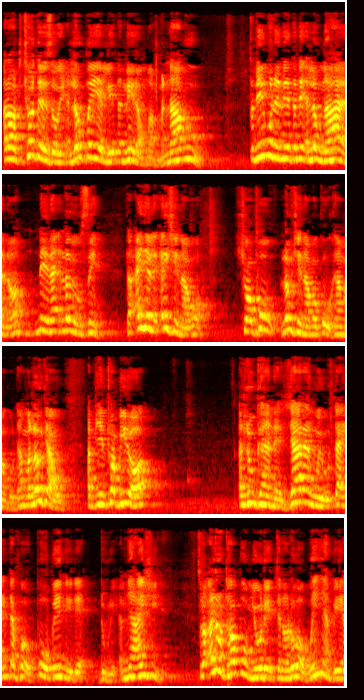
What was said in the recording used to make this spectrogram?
အဲ့တော့တချို့တဲ့ဆိုရင်အလုတ်ပိတ်ရဲ့လေးတစ်နေ့တောင်မှမနာဘူးတနည်းဝင်နေတနေ့အလုတ်နားရတယ်နော်နေ့တိုင်းအလုတ်ရုံစင်းဒါအဲ့ရက်လေးအိတ်ချင်တာပေါ့ လျှော်ဖို့လှုပ်ချင်တာပေါ့ကိုယ်အခန်းမှာကိုဒါမလှုပ်ကြဘူးအပြင်ထွက်ပြီးတော့အလူခံနဲ့ရတဲ့ငွေကိုတိုင်တက်ဖို့ပို့ပေးနေတဲ့လူတွေအများကြီးရှိတယ်ဆိုတော့အဲ့လိုထောက်ဖို့မျိုးတွေကျွန်တော်တို့ကဝင်းရံပေးရ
